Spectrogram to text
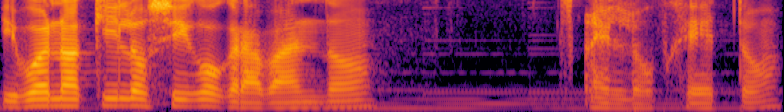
Y bueno, aquí lo sigo grabando, el objeto.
